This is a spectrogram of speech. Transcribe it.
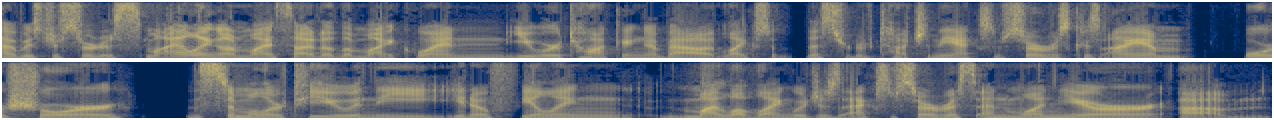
I was just sort of smiling on my side of the mic when you were talking about like this sort of touch and the acts of service because I am for sure similar to you in the you know feeling my love language is acts of service. And one year, um,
